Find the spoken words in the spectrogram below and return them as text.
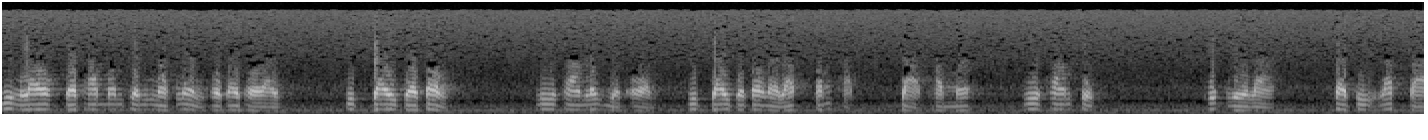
ยิ่งเราจะทำบำเพ็ญหนักแน่นเข้าไปเท่าไรจิตใจจะต้อง มีความละเอียดอ่อน จิตใจจะต้องได้รับสัมผัสจากธรรมะ มีความสุขทุกเวลา สติรักษา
